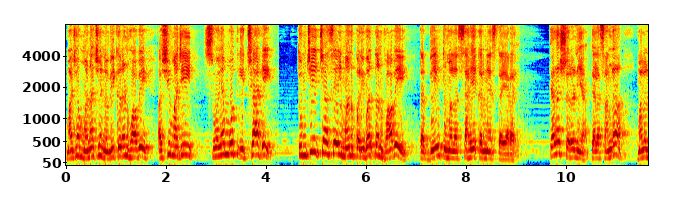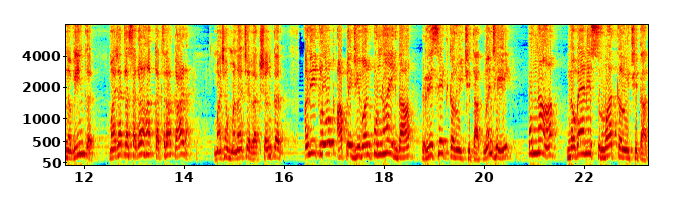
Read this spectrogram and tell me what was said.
माझ्या मनाचे नवीकरण व्हावे अशी माझी स्वयंभूत इच्छा आहे. तुमची इच्छा असेल मन परिवर्तन व्हावे तर देव तुम्हाला सहाय्य करण्यास तयार आहे. त्याला शरण या. त्याला सांगा मला नवीन कर. माझ्यातला सगळा हा कचरा काढ. माझ्या मनाचे रक्षण कर. अनेक लोक आपले जीवन पुन्हा एकदा रिसेट करू इच्छितात. म्हणजे पुन्हा नव्याने सुरुवात करू इच्छितात.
